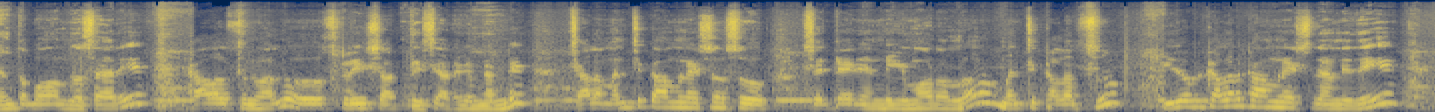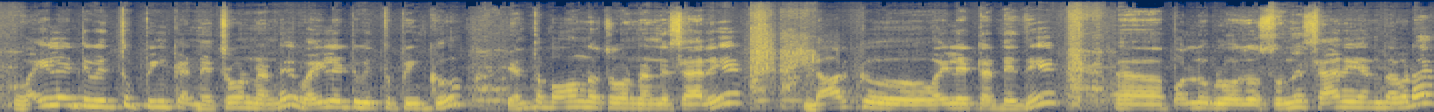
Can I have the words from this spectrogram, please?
ఎంత బాగుందో శారీ. కావాల్సిన వాళ్ళు స్క్రీన్ షాట్ తీసి అడగండి చాలా మంచి కాంబినేషన్స్ సెట్ అయినాయండి ఈ మోడల్లో. మంచి కలర్స్. ఇది ఒక కలర్ కాంబినేషన్ అండి ఇది. వైలెట్ విత్ పింక్ అండి. చూడండి వైలెట్ విత్ పింక్. ఎంత బాగుందో చూడండి శారీ. డార్క్ వైలెట్ అండి ఇది. ఆ, పళ్ళు బ్లౌజ్ వస్తుంది. శారీ అంతా కూడా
